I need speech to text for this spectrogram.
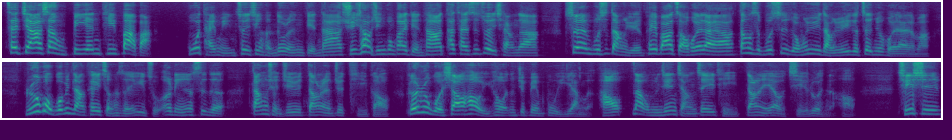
再加上 BNT 爸爸郭台铭，最近很多人点他，徐巧芯公开点他，他才是最强的啊。虽然不是党员，可以把他找回来啊。当时不是荣誉党员一个证就回来了吗？如果国民党可以整合成一组，二零二四的当选几率当然就提高。可如果消耗以后，那就变不一样了。好，那我们今天讲这一题，当然也要有结论了哈。其实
